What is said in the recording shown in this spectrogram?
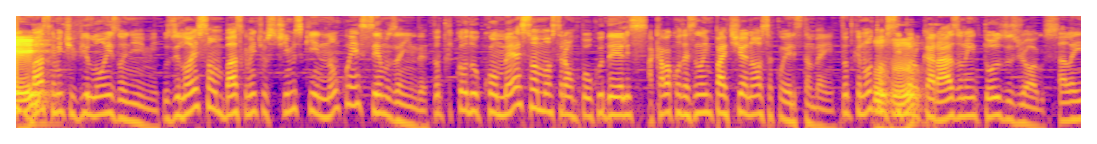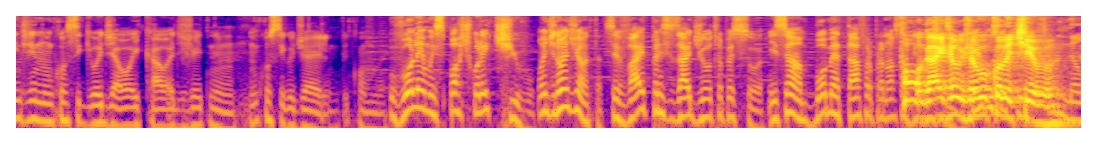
Ok. basicamente vilões no anime. Os vilões são basicamente os times que não conhecemos ainda. Tanto que quando começam a mostrar um pouco deles, acaba acontecendo uma empatia nossa com eles também. Tanto que eu não torci Uhum. para o Karazo nem em todos os jogos. Além de não conseguir odiar o Oikawa de jeito nenhum. Não consigo odiar ele, não tem como. né? O vôlei é um esporte coletivo, onde não adianta. Você vai precisar de outra pessoa. Isso é uma boa metáfora pra nossa Fall vida. Guys é um jogo coletivo. Não,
